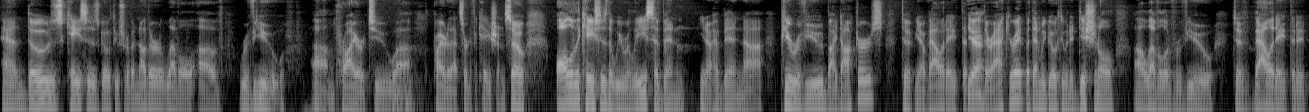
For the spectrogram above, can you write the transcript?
And those cases go through sort of another level of review um, prior to uh, mm-hmm. prior to that certification. So all of the cases that we release have been you know have been uh, peer reviewed by doctors to you know validate that yeah. they're accurate. But then we go through an additional uh, level of review to validate that it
